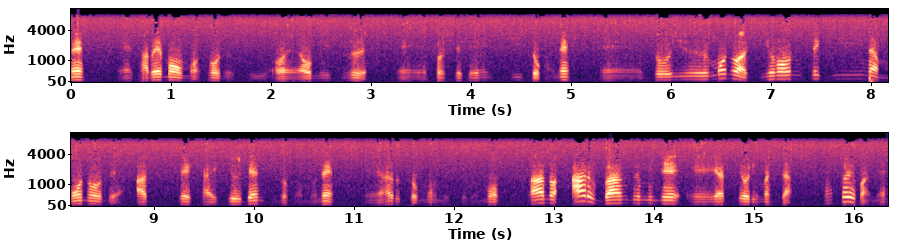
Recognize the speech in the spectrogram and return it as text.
ね、え、食べ物もそうですし、おお水、え、そして電気とかね、え、そういうものは基本的なものであって、懐中電灯とかもね、え、あると思うんですけども、あの、ある番組で、え、やっておりました。例えばね、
